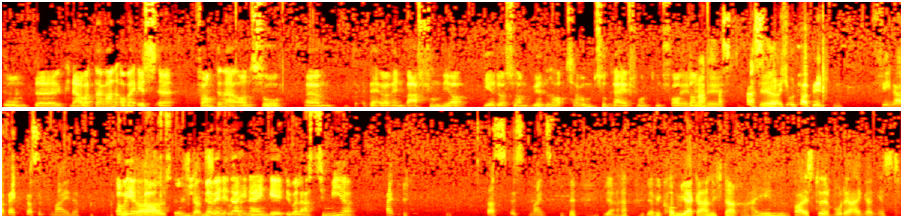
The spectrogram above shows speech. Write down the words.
und äh, knabbert daran, aber es äh, fängt dann auch an, so ähm, bei euren Waffen, ja, die ihr da so am Gürtel habt, herumzugreifen und, und fragt Nee, dann, nee. Das, das Der- würde ich unterbinden. Finger weg, das sind meine. aber ihr braucht doch nicht mehr, wenn ihr da hineingeht, überlasst sie mir. Das ist meins. Ja, ja, wir kommen ja gar nicht da rein. Weißt du denn, wo der Eingang ist?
